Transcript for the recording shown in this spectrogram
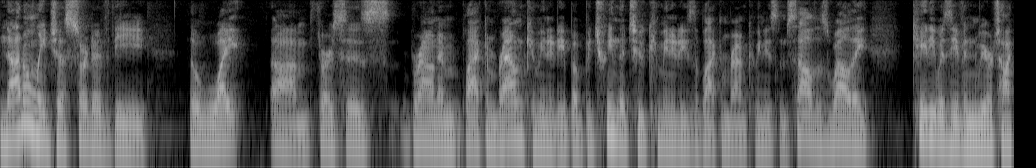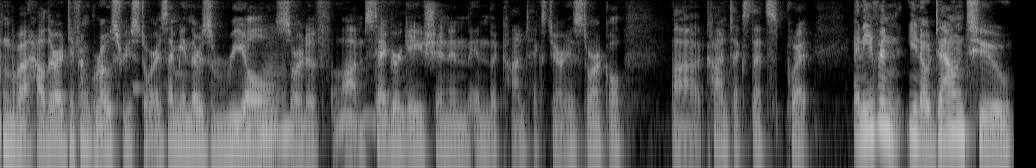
not only just sort of the the white um, versus brown and black and brown community, but between the two communities, the black and brown communities themselves as well. They Katie was even we were talking about how there are different grocery stores. I mean, there's real mm-hmm. sort of um, segregation in in the context or historical uh, context that's put, and even you know down to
